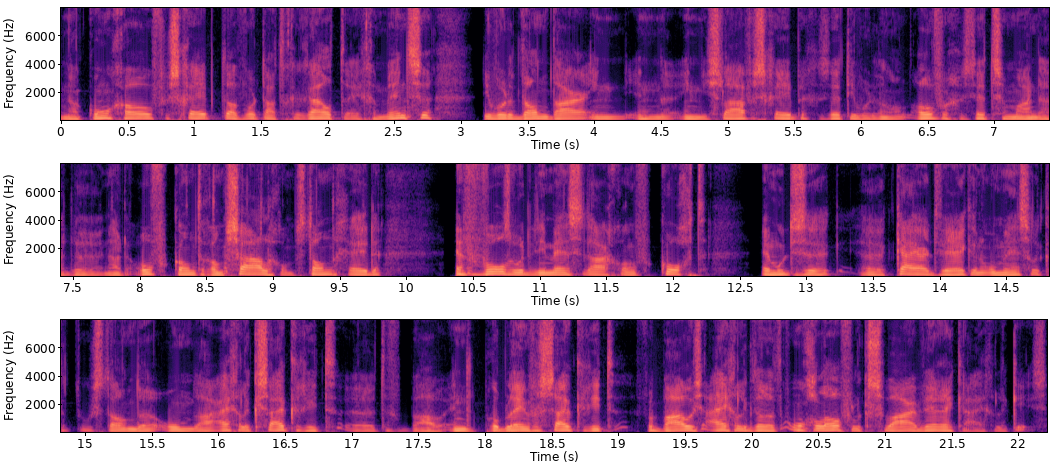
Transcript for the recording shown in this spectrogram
naar Congo verscheept. Dan wordt dat geruild tegen mensen. Die worden dan daar in, in, in die slavenschepen gezet. Die worden dan overgezet zeg maar, naar, de, naar de overkant, rampzalige omstandigheden. En vervolgens worden die mensen daar gewoon verkocht. En moeten ze uh, keihard werken in onmenselijke toestanden om daar eigenlijk suikerriet te verbouwen. En het probleem van suikerriet verbouwen is eigenlijk dat het ongelooflijk zwaar werk eigenlijk is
